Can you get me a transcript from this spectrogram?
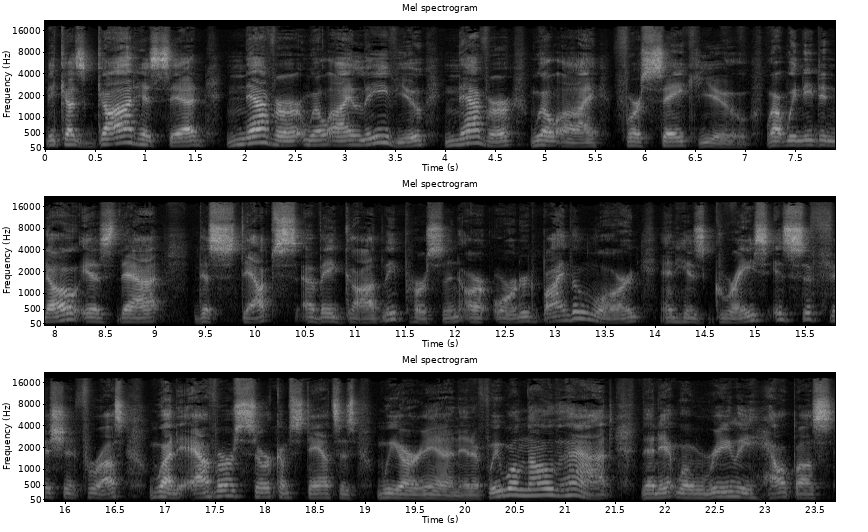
because God has said, Never will I leave you, never will I forsake you. What we need to know is that the steps of a godly person are ordered by the Lord, and His grace is sufficient for us, whatever circumstances we are in. And if we will know that, then it will really help us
